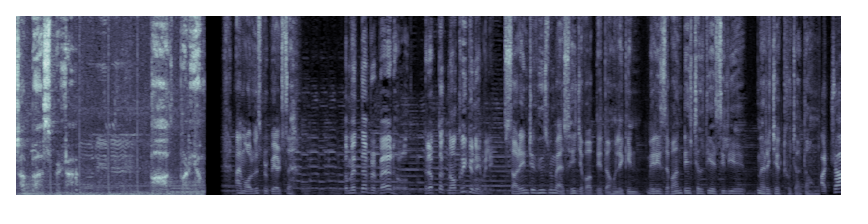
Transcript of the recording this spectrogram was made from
शाबाश बेटा। बहुत बढ़िया। I am always prepared sir तुम इतने प्रिपेयर्ड हो फिर अब तक नौकरी क्यों नहीं मिली? सारे इंटरव्यूज़ में मैं ऐसे ही जवाब देता हूँ लेकिन मेरी जबान तेज चलती है इसीलिए मैं रिजेक्ट हो जाता हूँ। अच्छा।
